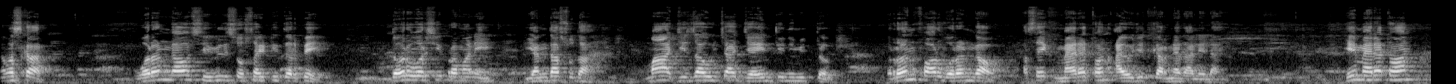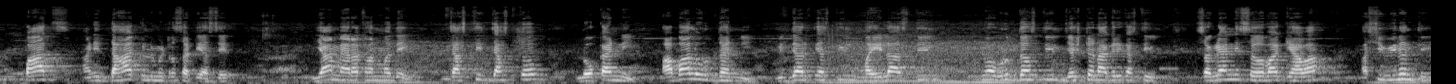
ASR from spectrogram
नमस्कार. वरणगाव सिव्हिल सोसायटीतर्फे दरवर्षीप्रमाणे यंदासुद्धा मा जिजाऊच्या जयंतीनिमित्त रन फॉर वरणगाव असं एक मॅरेथॉन आयोजित करण्यात आलेलं आहे. हे मॅरेथॉन पाच आणि दहा किलोमीटरसाठी असेल. या मॅरेथॉनमध्ये जास्तीत जास्त लोकांनी अबालवृद्धांनी विद्यार्थी असतील महिला असतील किंवा वृद्ध असतील ज्येष्ठ नागरिक असतील सगळ्यांनी सहभाग घ्यावा. अशी विनंती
